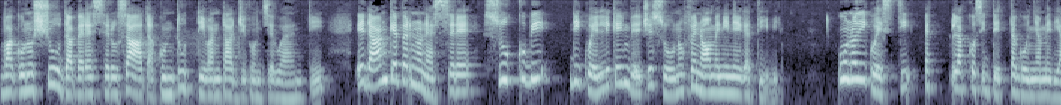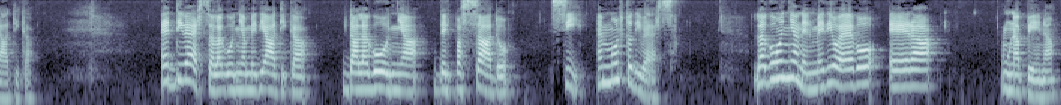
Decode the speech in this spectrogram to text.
Va conosciuta per essere usata con tutti i vantaggi conseguenti ed anche per non essere succubi di quelli che invece sono fenomeni negativi. Uno di questi è la cosiddetta gogna mediatica. È diversa la gogna mediatica dalla gogna del passato? Sì, è molto diversa. La gogna nel Medioevo era una pena.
